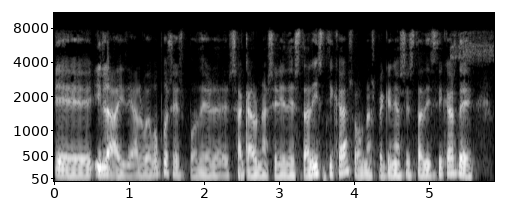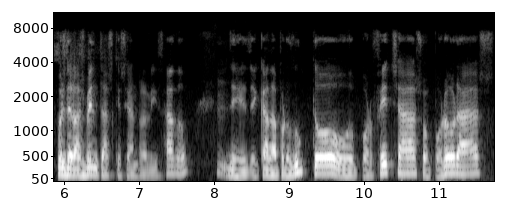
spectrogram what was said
eh, y la idea luego pues es poder sacar una serie de estadísticas o unas pequeñas estadísticas de pues de las ventas que se han realizado hmm. de, de, cada producto o por fechas o por horas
